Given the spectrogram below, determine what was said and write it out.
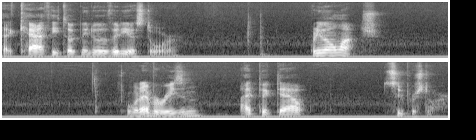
That Kathy took me to a video store. What do you want to watch? For whatever reason, I picked out Superstar,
